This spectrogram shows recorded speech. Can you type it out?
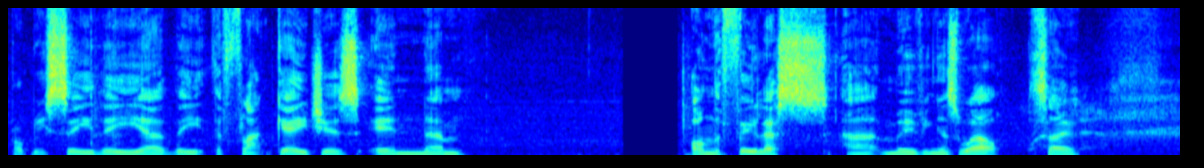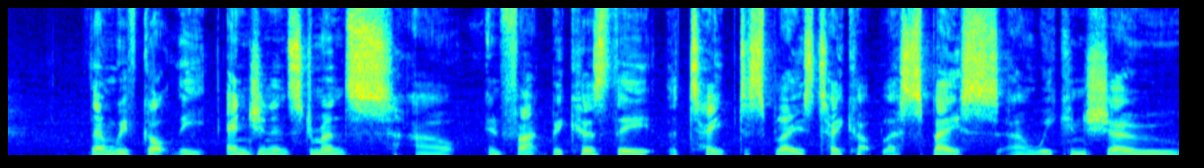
probably see the uh, the the flap gauges in um, on the Felis uh, moving as well. So then we've got the engine instruments. Uh, in fact, because the the tape displays take up less space, uh, we can show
